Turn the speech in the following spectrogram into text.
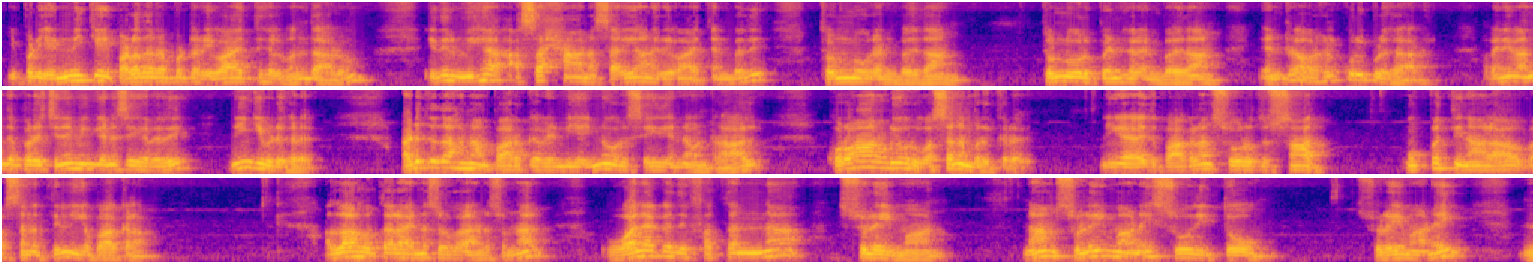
இப்படி எண்ணிக்கை பலதரப்பட்ட ரிவாயத்துகள் வந்தாலும் இதில் மிக அசஹான சரியான ரிவாயத் என்பது தொண்ணூறு என்பதுதான். தொண்ணூறு பெண்கள் என்பதுதான் என்று அவர்கள் குறிப்பிடுகிறார்கள். எனவே அந்த பிரச்சனையும் இங்கு என்ன செய்கிறது? நீங்கி விடுகிறது. அடுத்ததாக நாம் பார்க்க வேண்டிய இன்னொரு செய்தி என்னவென்றால் குரானுடைய ஒரு வசனம் இருக்கிறது. நீங்க இது பார்க்கலாம் சூரத்து சாத். முப்பத்தி நாலாவது வசனத்தில் நீங்க பார்க்கலாம். அல்லாஹு தாலா என்ன சொல்கிறான்னு சொன்னால் வலகது ஃபத்தன்னா சுலைமான். நாம் சுலைமானை சோதித்தோம். சுலைமானை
